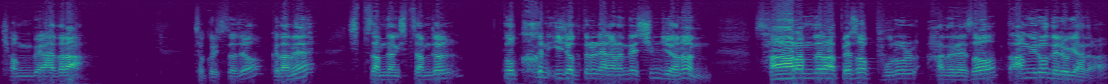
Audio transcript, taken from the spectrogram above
경배하더라. 적그리스도죠. 그 다음에 13장 13절 또 큰 이적들을 행하는데 심지어는 사람들 앞에서 불을 하늘에서 땅 위로 내려오게 하더라.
